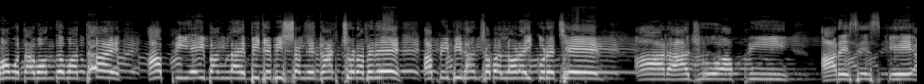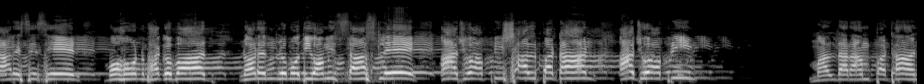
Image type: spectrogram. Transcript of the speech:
মমতা বন্দ্যোপাধ্যায়, আপনি এই বাংলায় বিজেপির সঙ্গে গাঁটছড়া বেঁধে আপনি বিধানসভার লড়াই করেছেন। আর আজও আপনি আরএসএস কে আর এস এস এর মোহন ভাগবত, নরেন্দ্র মোদী, অমিত শাহ আসলে, আজও আপনি শাল পাঠান, আজও আপনি মালদার আম পাঠান,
